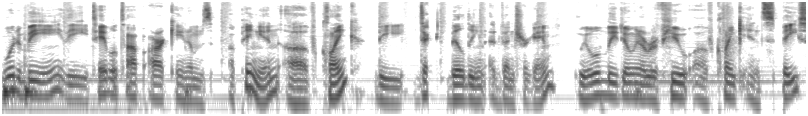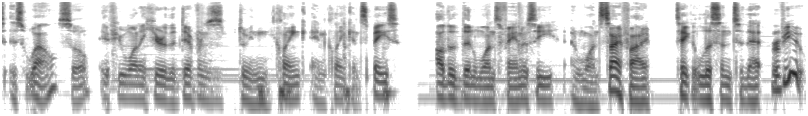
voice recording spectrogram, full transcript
would be the Tabletop Arcanum's opinion of Clank, the deck building adventure game. We will be doing a review of Clank in Space as well. So if you want to hear the differences between Clank and Clank in Space, other than one's fantasy and one's sci-fi, take a listen to that review.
